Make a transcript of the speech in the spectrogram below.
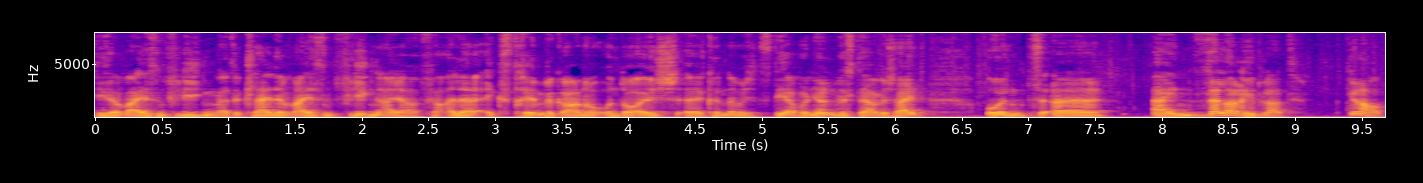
Diese weißen Fliegen, also kleine weißen Fliegeneier. Für alle Extremveganer unter euch äh, könnt ihr mich jetzt deabonnieren, wisst ihr ja Bescheid und äh, ein Sellerieblatt. Genau.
